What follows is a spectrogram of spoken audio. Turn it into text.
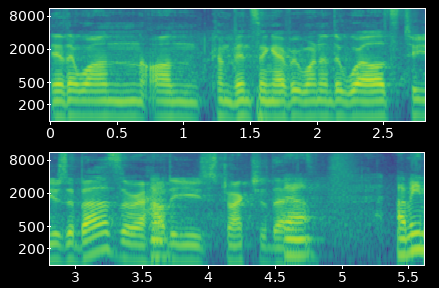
the other one on convincing everyone in the world to use a bus, or how yeah. do you structure that? Yeah. I mean,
